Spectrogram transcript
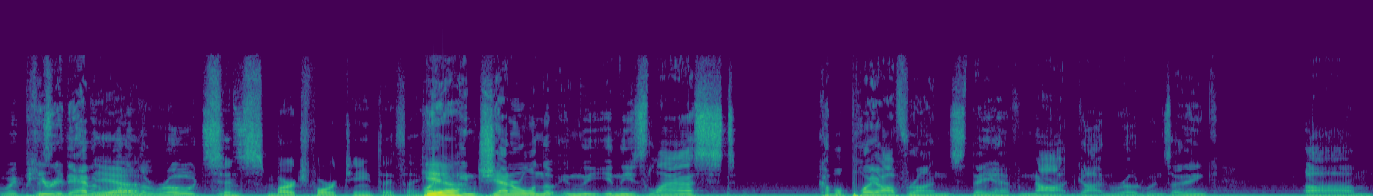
I mean, period. They haven't yeah. won on the road since. since March 14th, I think. but Yeah. In general, in the in the in these last couple playoff runs, they have not gotten road wins. I think um,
